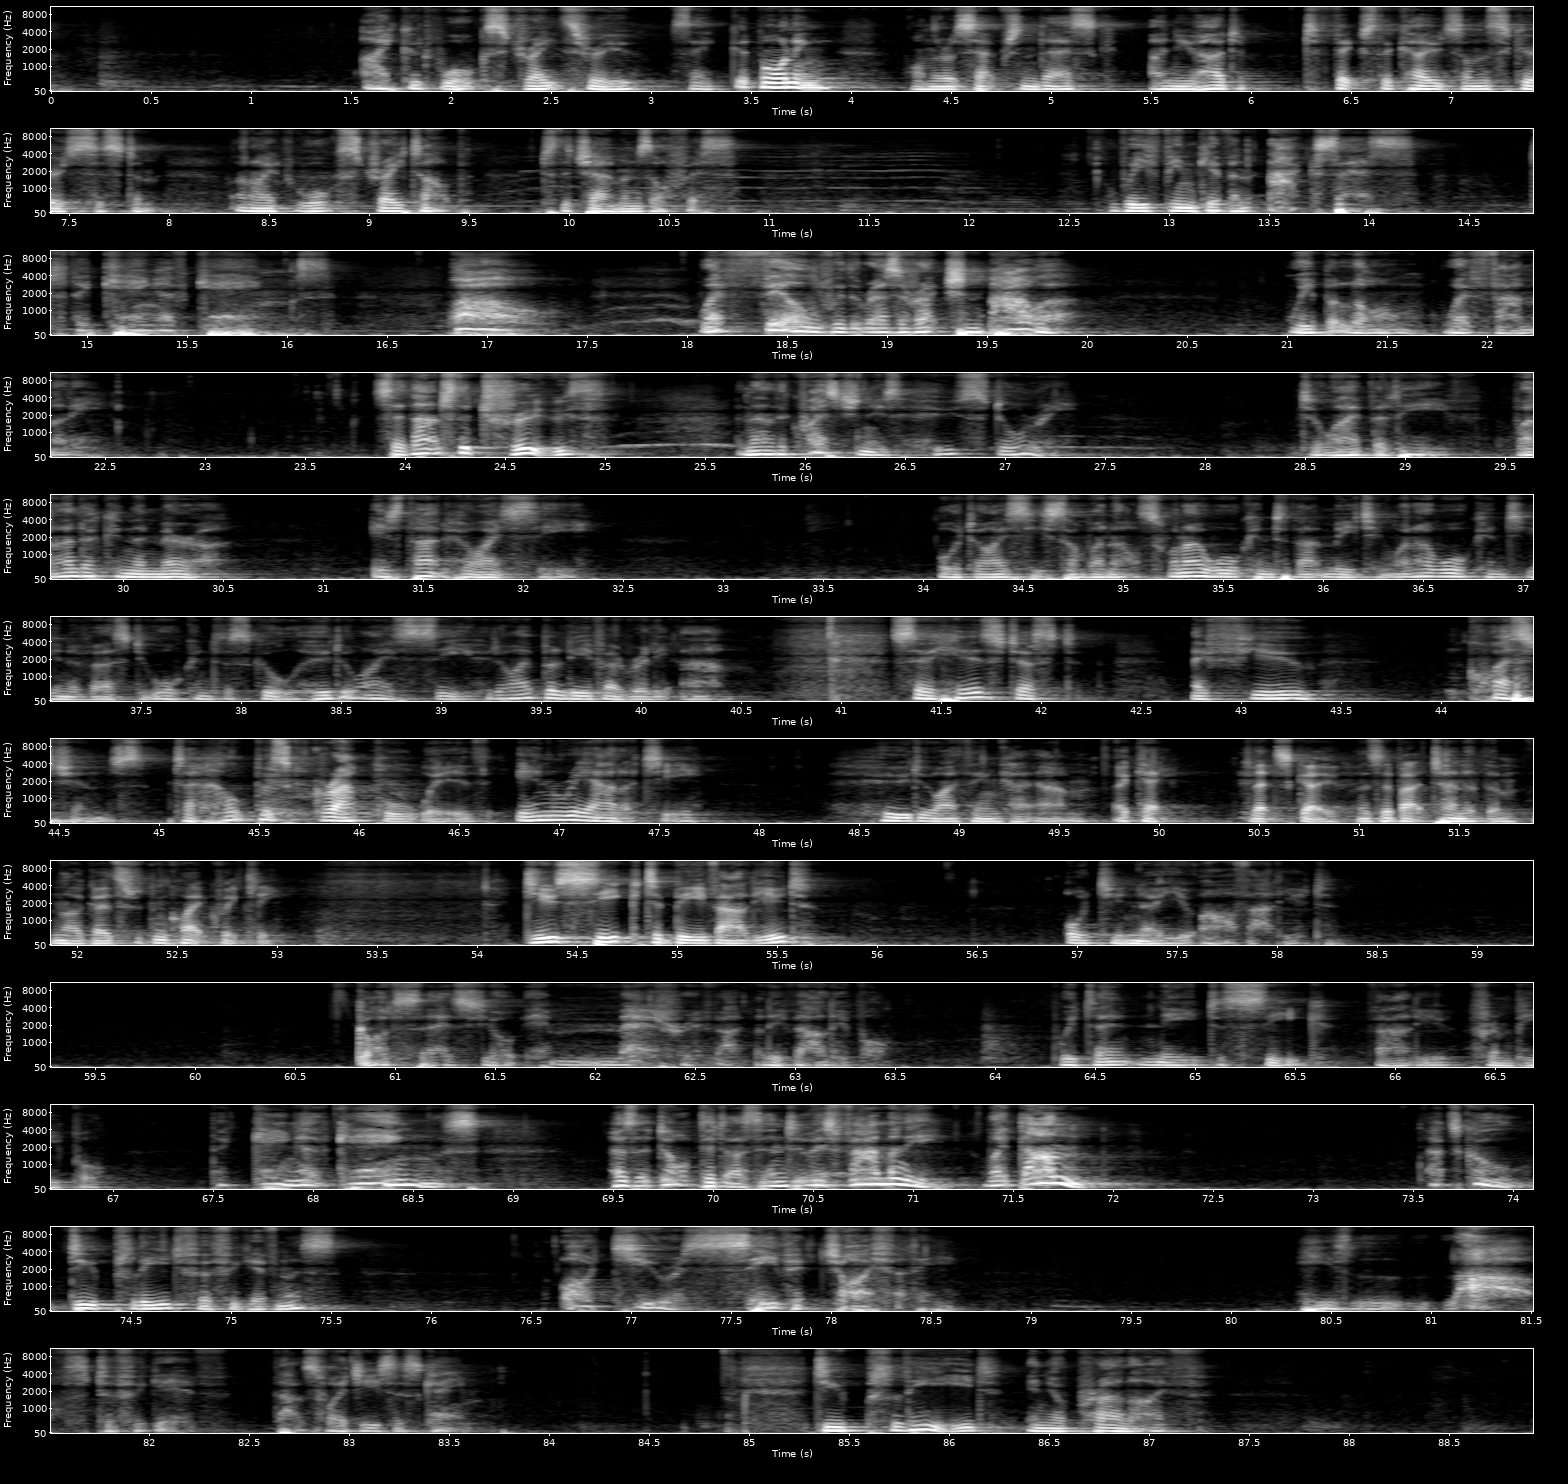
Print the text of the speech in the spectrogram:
I could walk straight through, say, Good morning, on the reception desk. I knew how to, to fix the codes on the security system, and I'd walk straight up to the chairman's office. We've been given access to the King of Kings. Whoa! We're filled with resurrection power. We belong, we're family. So that's the truth. And then the question is whose story do I believe? When I look in the mirror, is that who I see? Or do I see someone else? When I walk into that meeting, when I walk into university, walk into school, who do I see? Who do I believe I really am? So here's just a few questions to help us grapple with, in reality, who do I think I am? Okay, let's go. There's about 10 of them, and I'll go through them quite quickly. Do you seek to be valued, or do you know you are valued? God says you're immeasurably valuable. We don't need to seek value from people. The King of Kings has adopted us into his family. We're done. That's cool. Do you plead for forgiveness? Or do you receive it joyfully? He loves to forgive. That's why Jesus came. Do you plead in your prayer life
